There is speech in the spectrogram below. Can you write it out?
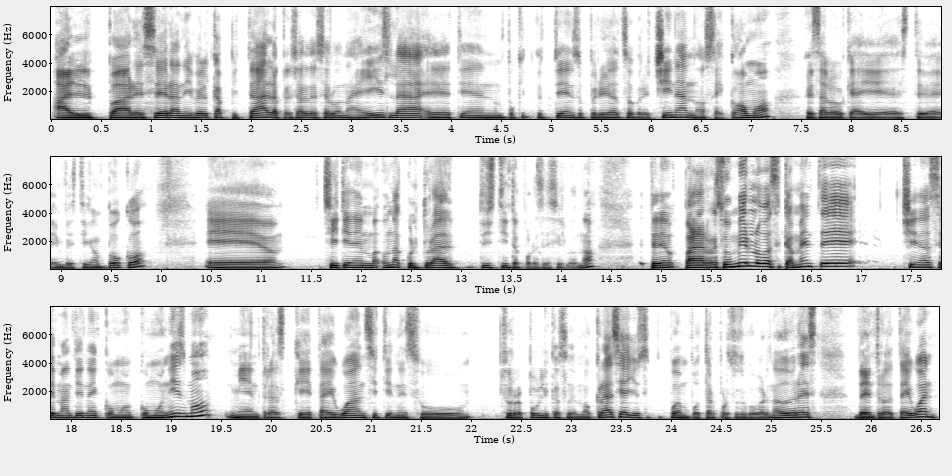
al parecer a nivel capital, a pesar de ser una isla, eh, tienen un poquito, tienen superioridad sobre China, no sé cómo, es algo que ahí este, investiga un poco. Eh, sí tienen una cultura distinta, por así decirlo, ¿no? para resumirlo, básicamente, China se mantiene como comunismo, mientras que Taiwán sí tiene su, su república, su democracia, ellos sí pueden votar por sus gobernadores dentro de Taiwán.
